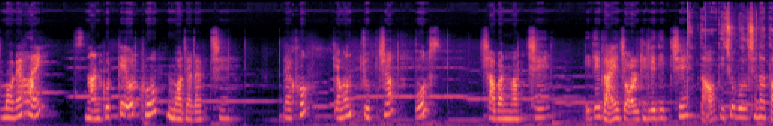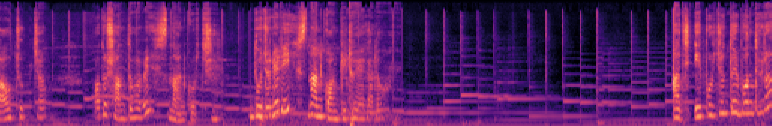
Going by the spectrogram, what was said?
মনে হয় স্নান করতে ওর খুব মজা লাগছে। দেখো, কেমন চুপচাপ ও সাবান মাখছে এতে গায়ে জল ঢেলে দিচ্ছে, তাও কিছু বলছে না, তাও চুপচাপ। কত শান্তভাবে স্নান করছে। দুজনেরই স্নান কমপ্লিট হয়ে গেল। আজ এ পর্যন্তই বন্ধুরা।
